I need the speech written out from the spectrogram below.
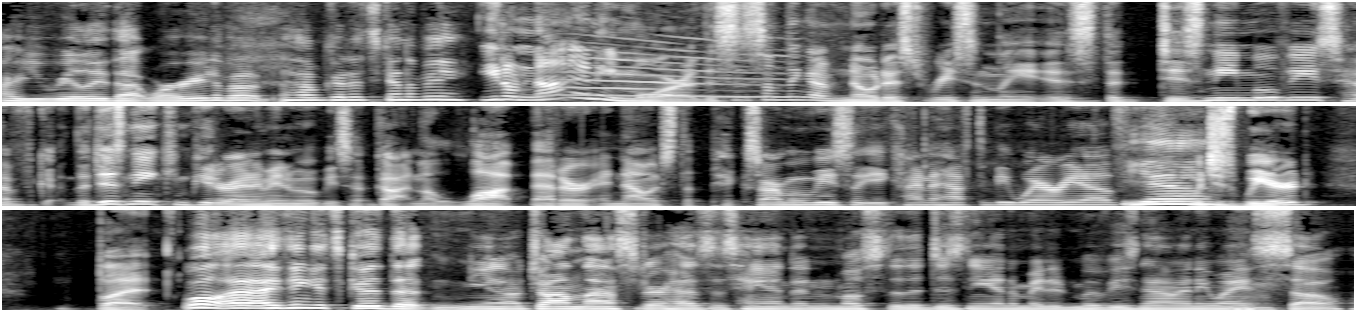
are you really that worried about how good it's gonna be? you know not anymore. This is something I've noticed recently. Is the Disney movies have the Disney computer animated movies have gotten a lot better, and now it's the Pixar movies that you kind of have to be wary of. Yeah. which is weird, but Well, I, I think it's good that you know John Lasseter has his hand in most of the Disney animated movies now, anyway. Mm-hmm. So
